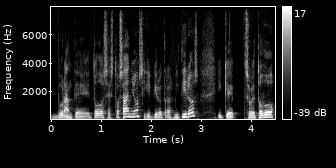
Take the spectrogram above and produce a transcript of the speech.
durante todos estos años y que quiero transmitiros y que sobre todo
